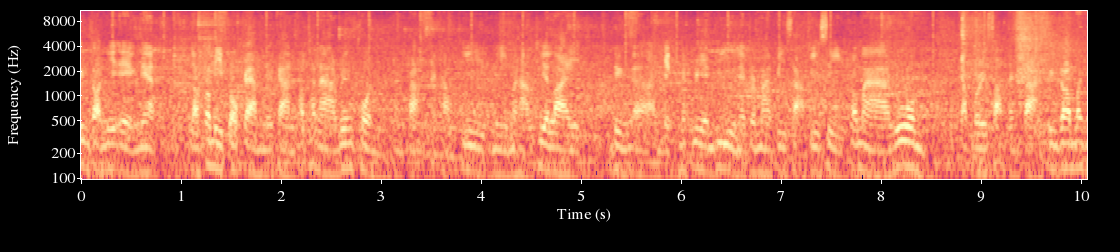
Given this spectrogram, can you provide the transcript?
ซึ่งตอนนี้เองเนี่ย เราก็มีโปรแกรมในการพัฒนาเรื่องคนต่างๆนะครับที่มีมหาวิทยาลัยดึงเด็กนักเรียนที่อยู่ในประมาณปี3ปี4เข้ามาร่วมกับบริษัทต่างๆ ซึ่งก็มัน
